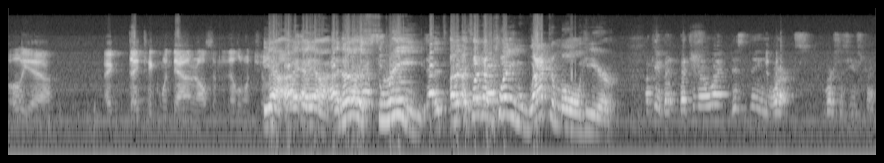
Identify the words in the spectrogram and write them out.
Oh yeah. I, I take one down and all of a sudden another one shows Yeah. I, I, uh, another three. It's, it's like I'm playing whack a mole here. Okay, but but you know what? This thing works versus Ustream.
